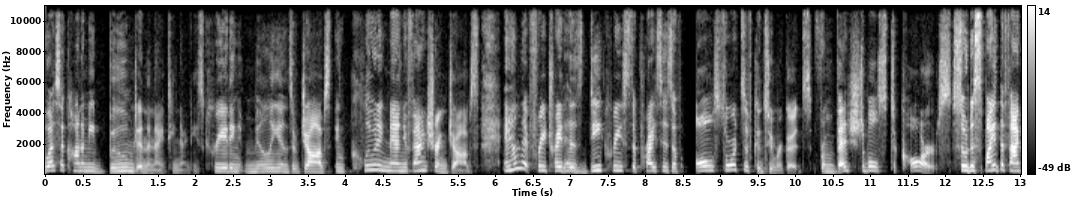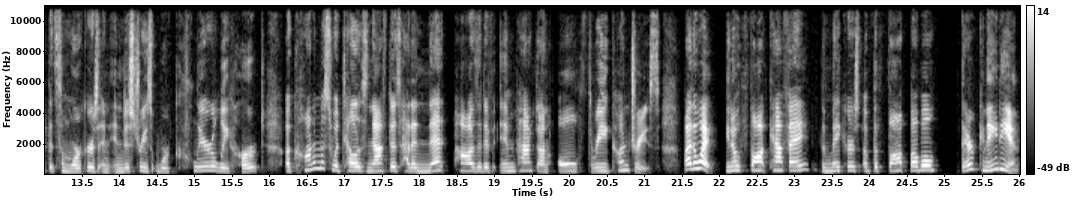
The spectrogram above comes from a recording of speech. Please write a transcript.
U.S. economy boomed in the 1990s, creating millions of jobs, including manufacturing jobs, and that free trade has decrease the prices of all sorts of consumer goods, from vegetables to cars. So despite the fact that some workers and industries were clearly hurt, economists would tell us NAFTA's had a net positive impact on all three countries. By the way, you know Thought Cafe, the makers of the Thought Bubble? They're Canadian.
